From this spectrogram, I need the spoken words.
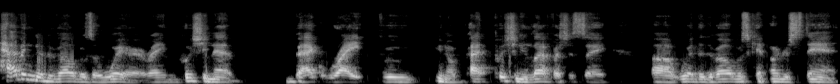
having the developers aware, right, and pushing that back right through, you know, pushing it left, I should say, uh, where the developers can understand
